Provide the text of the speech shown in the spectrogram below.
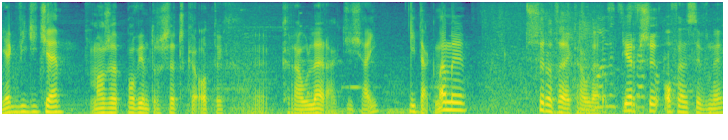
Jak widzicie, może powiem troszeczkę o tych e, crawlerach dzisiaj. I tak, mamy trzy rodzaje crawlerów. Pierwszy ofensywny,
